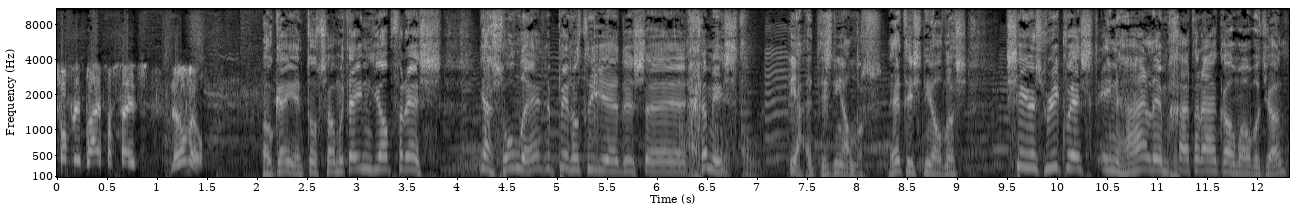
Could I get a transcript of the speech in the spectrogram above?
Zandvoort blijft nog steeds 0-0. Oké, en tot zometeen Joop Fres. Ja, zonde hè, de penalty eh, dus eh, gemist. Ja, het is niet anders. Het is niet anders. Serious Request in Haarlem gaat eraan komen, Albert-Jan.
